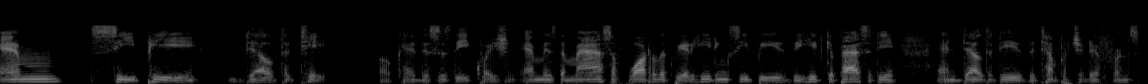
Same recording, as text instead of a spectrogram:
mCp delta T. Okay, this is the equation. M is the mass of water that we are heating, Cp is the heat capacity, and delta T is the temperature difference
